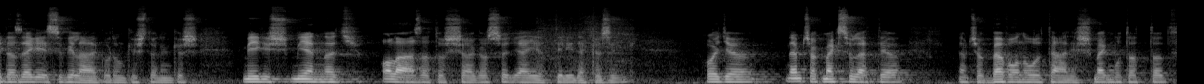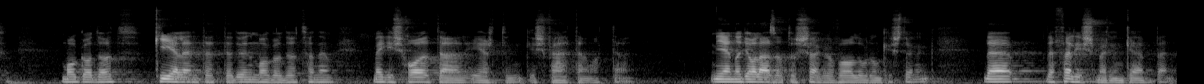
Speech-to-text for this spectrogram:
Tiéd az egész világ, Urunk Istenünk, és mégis milyen nagy alázatosság az, hogy eljöttél ide közünk. Hogy nem csak megszülettél, nem csak bevonultál és megmutattad magadat, kijelentetted önmagadat, hanem meg is haltál értünk és feltámadtál. Milyen nagy alázatosságra vallórunk Istenünk, de, de felismerünk ebben,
